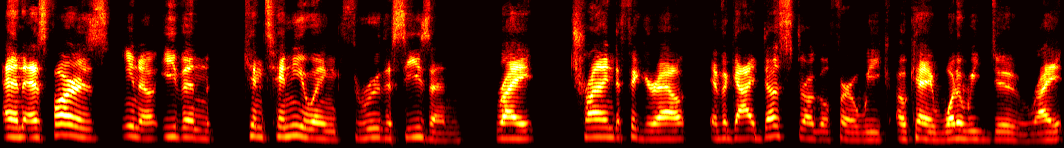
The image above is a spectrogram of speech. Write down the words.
and as far as, you know, even continuing through the season, right? Trying to figure out if a guy does struggle for a week, okay, what do we do, right?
